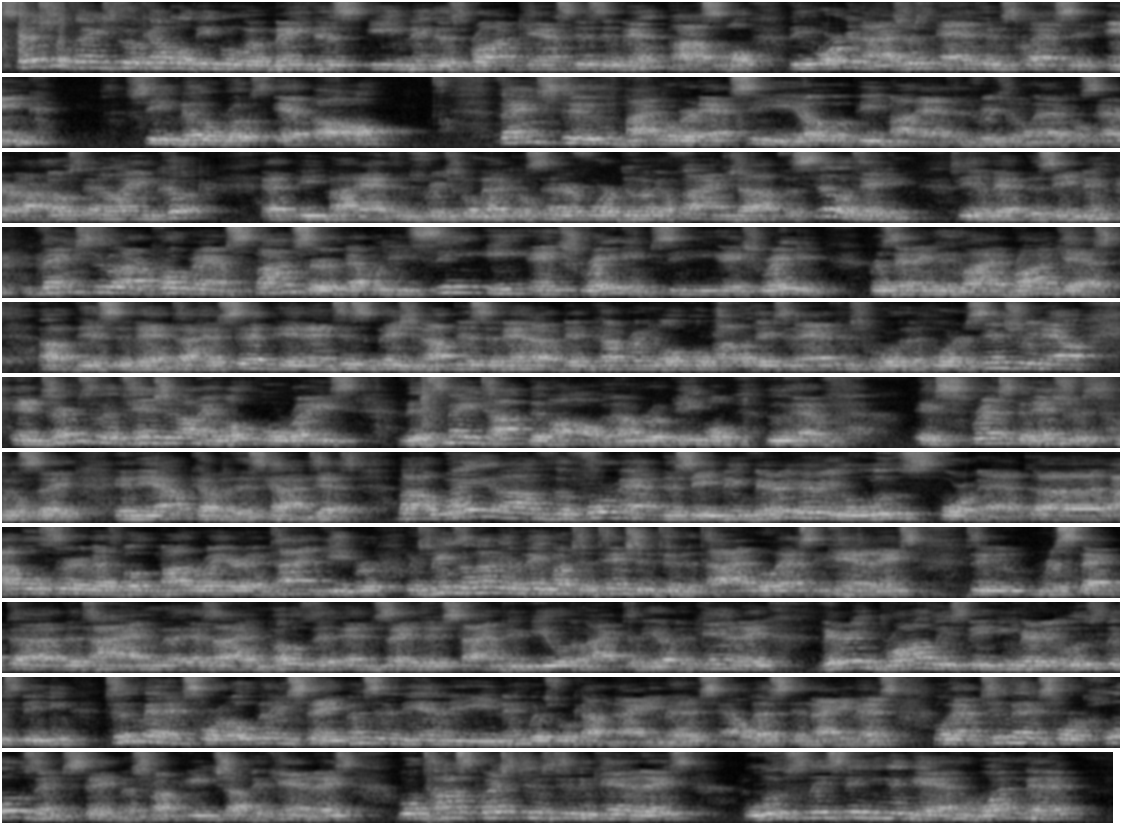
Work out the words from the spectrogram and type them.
Special thanks to a couple of people who have made this evening, this broadcast, this event possible. The organizers, Athens Classic Inc., Steve Middlebrooks et al. Thanks to Michael Burnett, CEO of Piedmont Athens Regional Medical Center, our host, and Elaine Cook at Piedmont Athens Regional Medical Center for doing a fine job facilitating the event this evening. Thanks to our program sponsor, that would be CEH Rating, CEH Rating, presenting the live broadcast of this event. I have said in anticipation of this event, I've been covering local politics in Athens for more than a quarter century now. In terms of attention on a local race, this may top them all, the number of people who have expressed an interest, we'll say, in the outcome of this contest. By way of the format this evening, very, very loose format, uh, I will serve as both moderator and timekeeper, which means I'm not going to pay much attention to the time. We'll ask the candidates to respect uh, the time as I impose it and say that it's time to yield the mic to the other candidate. Very broadly speaking, very loosely speaking, two minutes for opening statements, at the end of the evening, which will come 90 minutes, now less than 90 minutes, we'll have two minutes for closing statements from each of the candidates. We'll toss questions to the candidates. Loosely speaking, again, one minute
